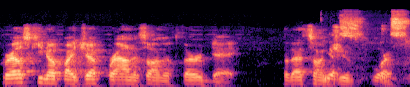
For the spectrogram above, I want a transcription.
Grail's keynote by Jeff Brown is on the third day. So that's on yes. June 4th.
